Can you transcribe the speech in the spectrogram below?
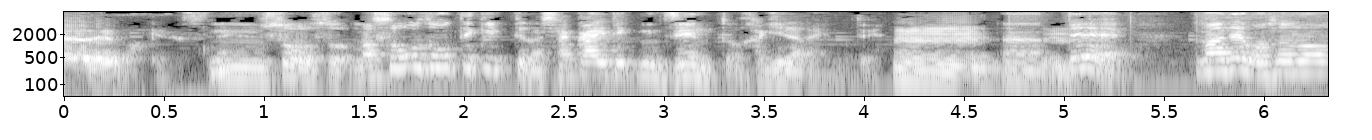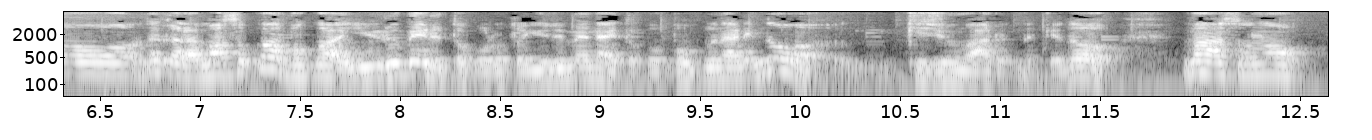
えられるわけですね。うん、そうそう。まあ、創造的っていうのは社会的に善とは限らないので。うん。うん、で、まあでもその、だからまあそこは僕は緩めるところと緩めないところ、僕なりの基準はあるんだけど、まあその、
